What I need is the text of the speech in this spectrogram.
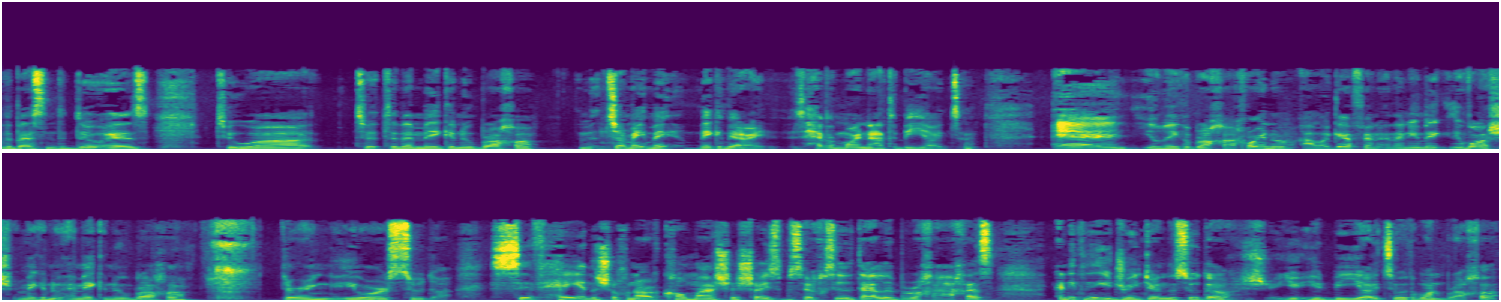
The best thing to do is to uh, to, to then make a new bracha so make, make, make it married. Have in mind not to be yaitza. And you'll make a bracha achorina, ala gefen, and then you make you wash and make a new and make a new bracha during your suda. Sif in the. Anything that you drink during the suda, you, would be yaitza with one bracha.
